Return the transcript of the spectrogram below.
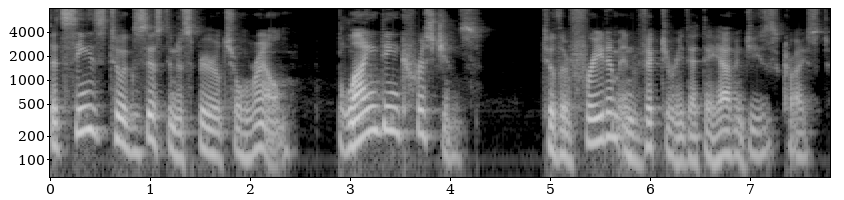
that seems to exist in the spiritual realm, blinding Christians to the freedom and victory that they have in Jesus Christ,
